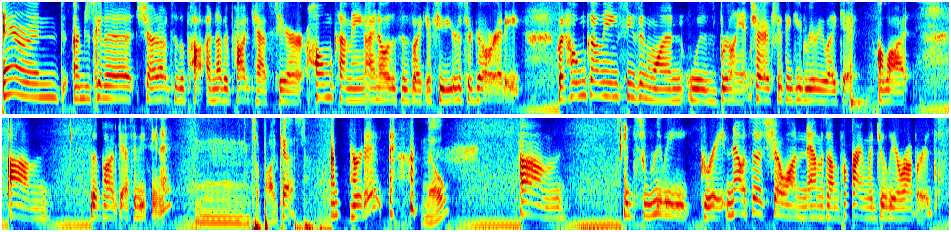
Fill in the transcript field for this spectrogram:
And i'm just gonna shout out to the po- another podcast here homecoming. I know this is like a few years ago already but homecoming season one was brilliant i actually think you'd really like it a lot. Um, the podcast have you seen it? Mm, it's a podcast? I've heard it? No. um, it's really great. Now it's a show on Amazon Prime with Julia Roberts,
